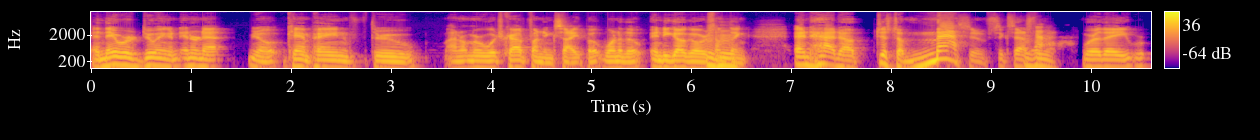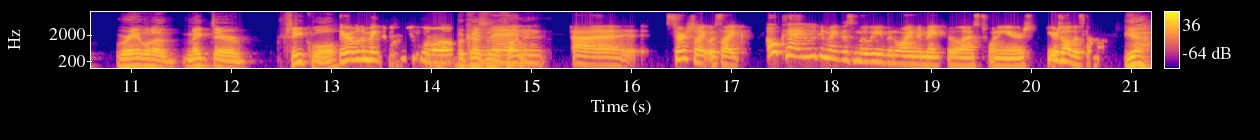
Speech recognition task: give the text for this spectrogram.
And they were doing an internet, you know, campaign through I don't remember which crowdfunding site, but one of the Indiegogo or Mhm. something, and had a just a massive success Yeah. where they w- were able to make their sequel. they were able to make the sequel Because and of the then, Uh, Searchlight was like, okay, we can make this movie you've been wanting to make for the last twenty years. Here's all this. Stuff. Yeah.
